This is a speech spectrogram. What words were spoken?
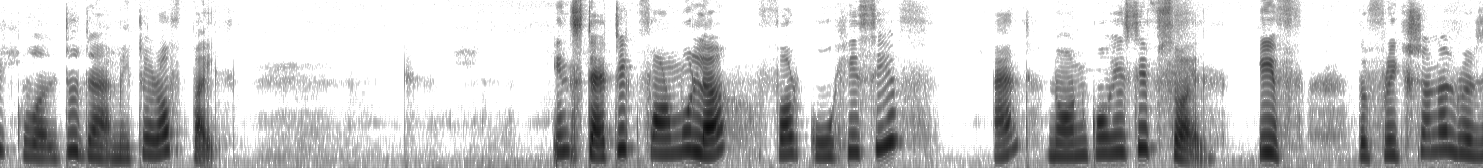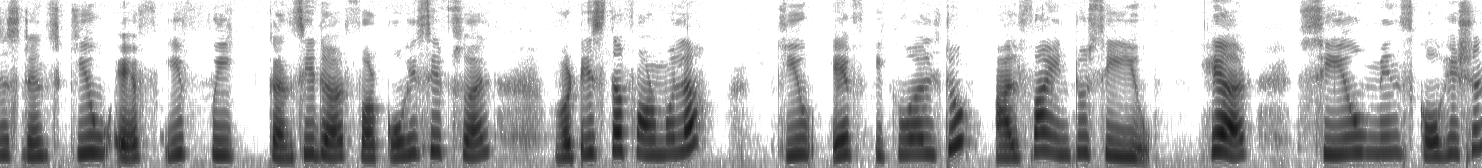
equal to diameter of pile. In static formula for cohesive and non-cohesive soil, if the frictional resistance Qf if we consider for cohesive soil, what is the formula? Qf equal to alpha into Cu. Here Cu means cohesion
